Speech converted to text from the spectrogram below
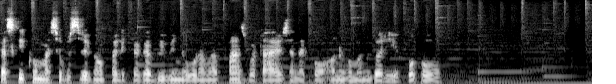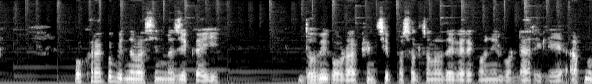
कास्कीको माछापुश्री गाउँपालिकाका विभिन्न वडामा पाँचवटा आयोजनाको अनुगमन गरिएको हो। पोखराको बिन्दवासी नजिकै धोबीगौडा फ्रेन्डसिप पसल चलाउँदै गरेका अनिल भण्डारीले आफ्नो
